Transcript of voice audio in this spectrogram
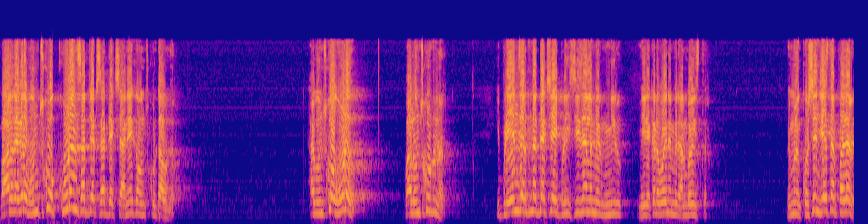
వాళ్ళ దగ్గర ఉంచుకోకూడని సబ్జెక్ట్స్ అధ్యక్ష అనేక ఉంచుకుంటా ఉన్నారు. అవి ఉంచుకోకూడదు. వాళ్ళు ఉంచుకుంటున్నారు. ఇప్పుడు ఏం జరుగుతుంది అధ్యక్ష? ఇప్పుడు ఈ సీజన్లో మీరు మీరు మీరు ఎక్కడ పోయినా మీరు అనుభవిస్తారు. మిమ్మల్ని క్వశ్చన్ చేస్తారు ప్రజలు.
